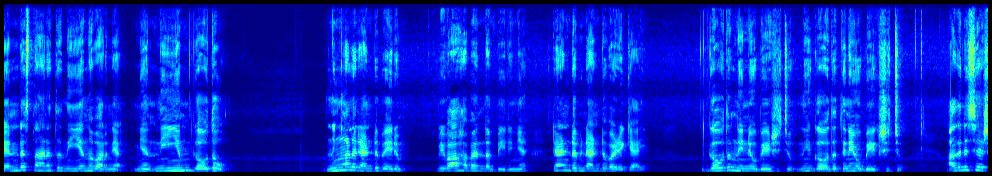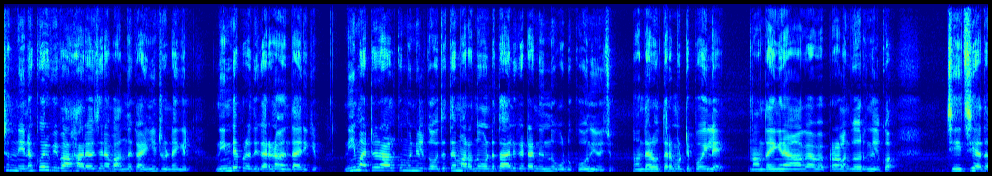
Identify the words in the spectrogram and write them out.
എന്റെ സ്ഥാനത്ത് നീയെന്ന് പറഞ്ഞാൽ ഞാൻ നീയും ഗൗതവും. നിങ്ങൾ രണ്ടുപേരും വിവാഹബന്ധം പിരിഞ്ഞ് രണ്ടും രണ്ട് വഴിക്കായി. ഗൗതം നിന്നെ ഉപേക്ഷിച്ചു. നീ ഗൗതത്തിനെ ഉപേക്ഷിച്ചു. അതിനുശേഷം നിനക്കൊരു വിവാഹാലോചന വന്നു കഴിഞ്ഞിട്ടുണ്ടെങ്കിൽ നിന്റെ പ്രതികരണം എന്തായിരിക്കും? നീ മറ്റൊരാൾക്ക് മുന്നിൽ ഗൗതത്തെ മറന്നുകൊണ്ട് താലി കെട്ടാൻ നിന്ന് കൊടുക്കുമോ എന്ന് ചോദിച്ചു. നന്ദയുടെ ഉത്തരം മുട്ടിപ്പോയില്ലേ? നന്ദ ഇങ്ങനെ ആകെ വെപ്രാളം കയറി നിൽക്കുക ചേച്ചി അത്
